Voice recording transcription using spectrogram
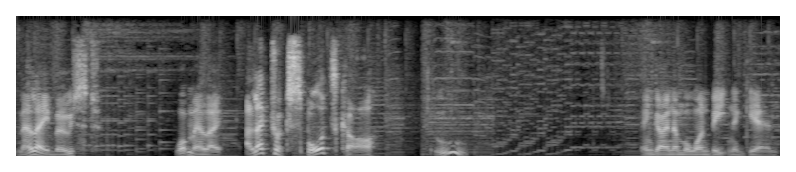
Melee boost? What melee? Electric sports car? Ooh. And guy number one beaten again.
